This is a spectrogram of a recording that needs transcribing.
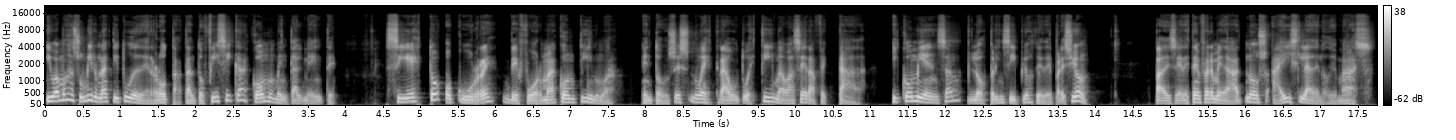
y vamos a asumir una actitud de derrota, tanto física como mentalmente. Si esto ocurre de forma continua, entonces nuestra autoestima va a ser afectada y comienzan los principios de depresión. Padecer esta enfermedad nos aísla de los demás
